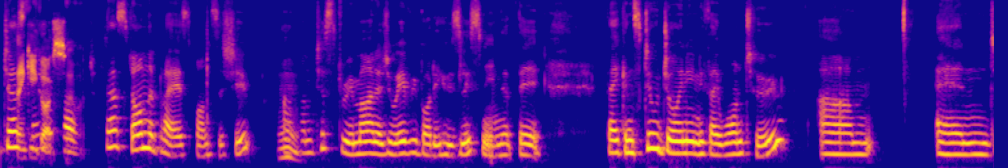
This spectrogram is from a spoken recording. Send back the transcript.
Just Thank you guys so much. Just on the player sponsorship, mm. um, just a reminder to everybody who's listening that they they can still join in if they want to. Um, and,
